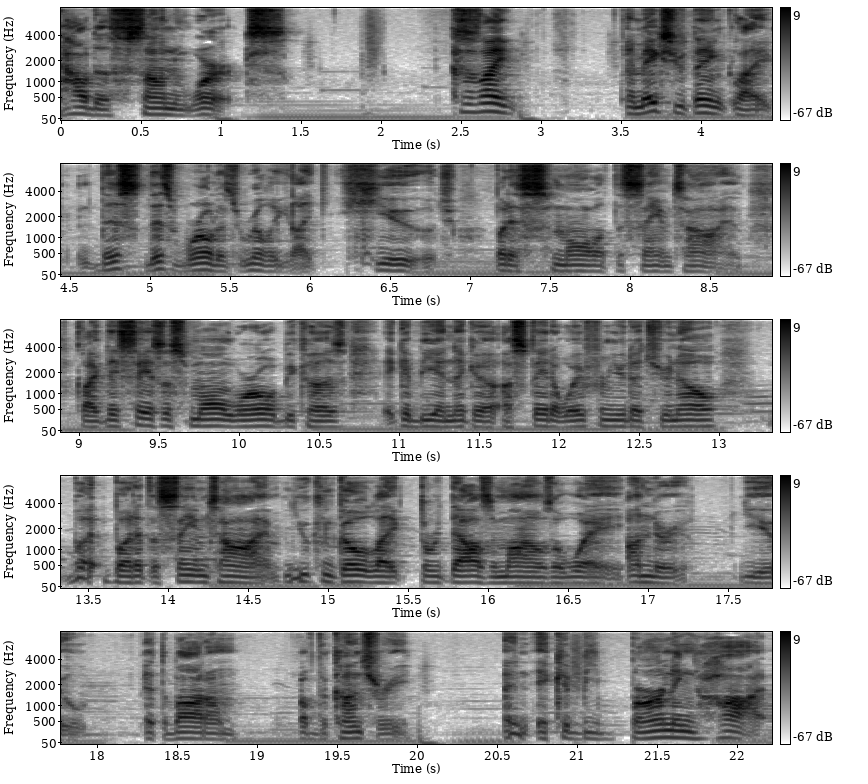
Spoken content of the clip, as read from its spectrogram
how the sun works because like it makes you think like this this world is really like huge but it's small at the same time. Like they say it's a small world because it could be a nigga a state away from you that you know but but at the same time you can go like 3000 miles away under you at the bottom of the country and it could be burning hot.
